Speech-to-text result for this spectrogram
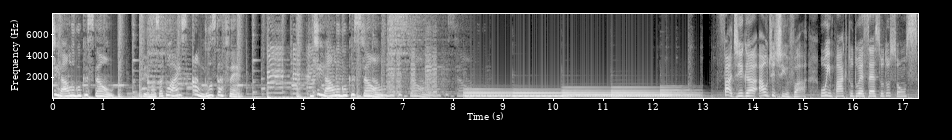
Diálogo Cristão. Temas atuais à luz da fé. Diálogo Cristão. Fadiga auditiva. O impacto do excesso dos sons.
